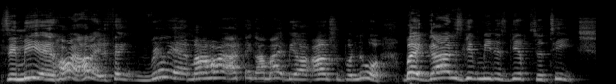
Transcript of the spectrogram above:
See, me at heart, I like to think, really at my heart, I think I might be an entrepreneur. But God has given me this gift to teach.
